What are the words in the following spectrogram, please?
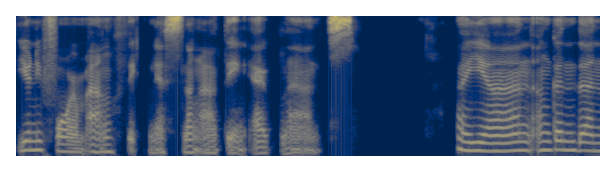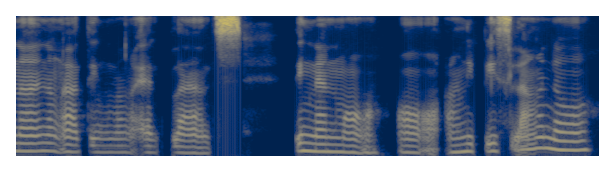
uniform ang thickness ng ating eggplants. Ayan, ang ganda na ng ating mga eggplants. Tingnan mo. Oo, ang nipis lang ano.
